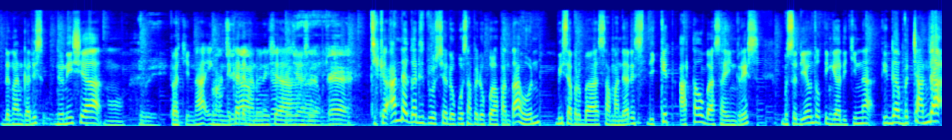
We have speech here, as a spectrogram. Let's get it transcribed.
dengan gadis Indonesia. Oh, pria Cina ingin menikah dengan Indonesia. Iya, iya. oke Jika Anda gadis berusia 20 sampai 28 tahun, bisa berbahasa Mandarin sedikit atau bahasa Inggris, bersedia untuk tinggal di Cina, tidak bercanda.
